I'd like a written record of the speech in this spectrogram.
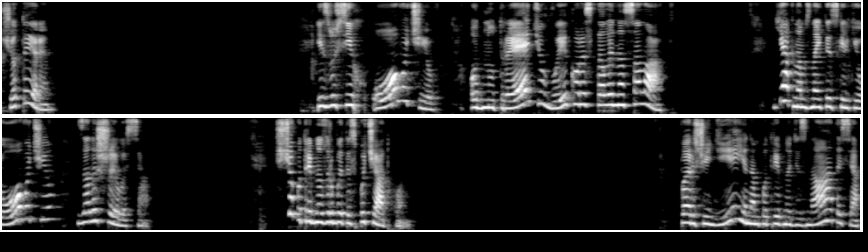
чотири. Із усіх овочів одну третю використали на салат. Як нам знайти, скільки овочів залишилося? Що потрібно зробити спочатку? першій дії нам потрібно дізнатися,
